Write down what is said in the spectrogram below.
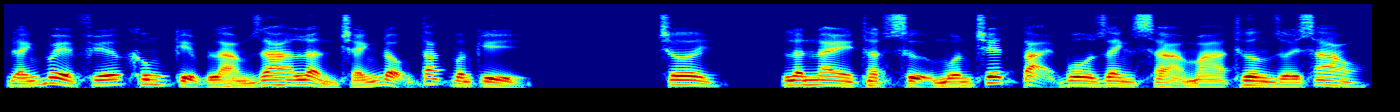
đánh về phía không kịp làm ra lẩn tránh động tác Vân Kỳ. Chơi, lần này thật sự muốn chết tại vô danh xả mà thương dưới sao.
